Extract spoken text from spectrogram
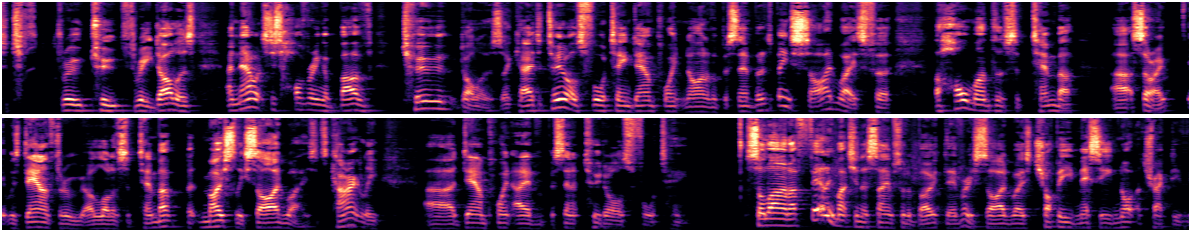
to, through to three dollars, and now it's just hovering above two dollars. Okay, to two dollars fourteen, down 0.9 of a percent, but it's been sideways for the whole month of September. Uh, sorry, it was down through a lot of September, but mostly sideways. It's currently uh, down 0.8 of a percent at two dollars fourteen. Solana, fairly much in the same sort of boat there, very sideways, choppy, messy, not attractive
